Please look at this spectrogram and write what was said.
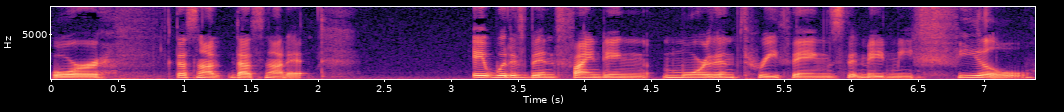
or that's not that's not it. It would have been finding more than 3 things that made me feel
